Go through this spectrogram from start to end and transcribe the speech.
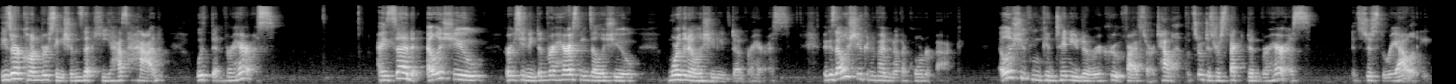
These are conversations that he has had with Denver Harris. I said LSU, or excuse me, Denver Harris needs LSU more than LSU needs Denver Harris because LSU can find another cornerback. LSU can continue to recruit five star talent. That's no disrespect to Denver Harris. It's just the reality.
